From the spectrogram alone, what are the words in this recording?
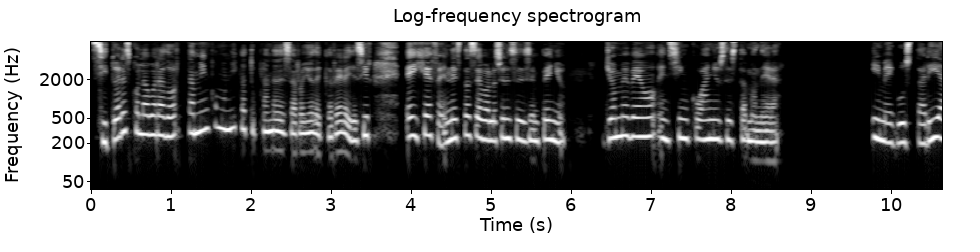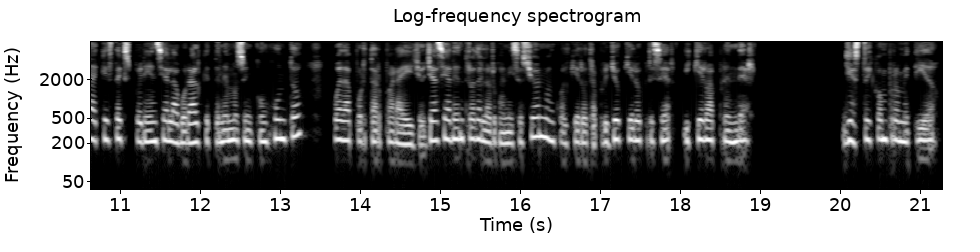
Si tú eres colaborador, también comunica tu plan de desarrollo de carrera y decir, hey jefe, en estas evaluaciones de desempeño, yo me veo en cinco años de esta manera y me gustaría que esta experiencia laboral que tenemos en conjunto pueda aportar para ello, ya sea dentro de la organización o en cualquier otra, pero yo quiero crecer y quiero aprender. Y estoy comprometido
